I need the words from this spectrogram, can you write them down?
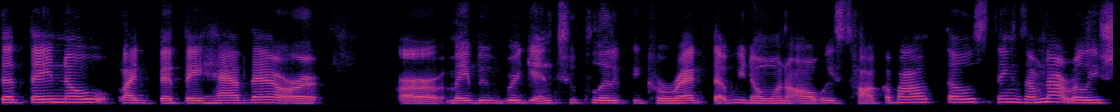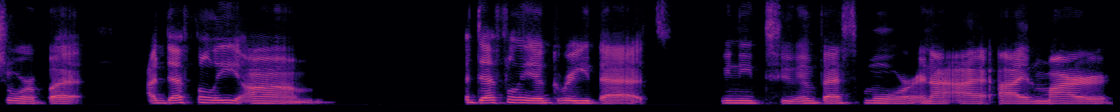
that they know, like that they have that, or or maybe we're getting too politically correct that we don't want to always talk about those things. I'm not really sure, but I definitely um I definitely agree that we need to invest more. And I I, I admire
